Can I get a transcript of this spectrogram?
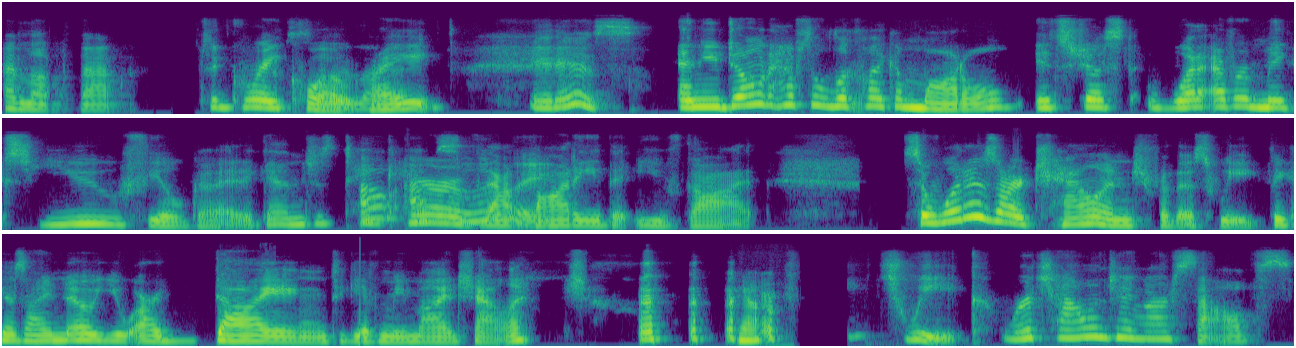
I love that. It's a great Absolutely quote, right? It. it is. And you don't have to look like a model. It's just whatever makes you feel good. Again, just take oh, care absolutely. of that body that you've got. So, what is our challenge for this week? Because I know you are dying to give me my challenge. yeah Each week, we're challenging ourselves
